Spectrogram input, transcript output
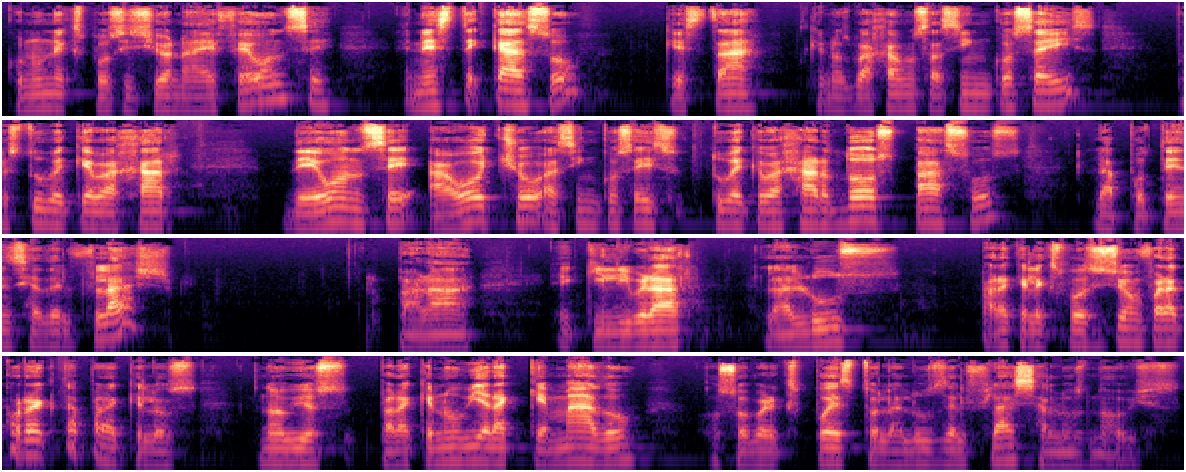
con una exposición a F11. En este caso, que está, que nos bajamos a 5.6, pues tuve que bajar de 11 a 8 a 5.6, tuve que bajar dos pasos la potencia del flash para equilibrar la luz, para que la exposición fuera correcta, para que los novios, para que no hubiera quemado o sobreexpuesto la luz del flash a los novios.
